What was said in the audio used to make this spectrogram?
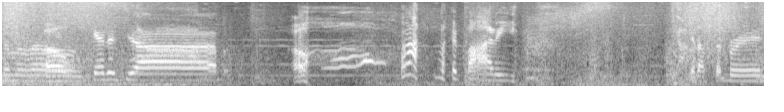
them alone. Oh. Get a job. Oh! my body! Get off the bridge.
